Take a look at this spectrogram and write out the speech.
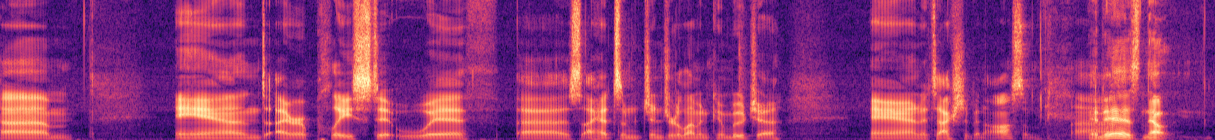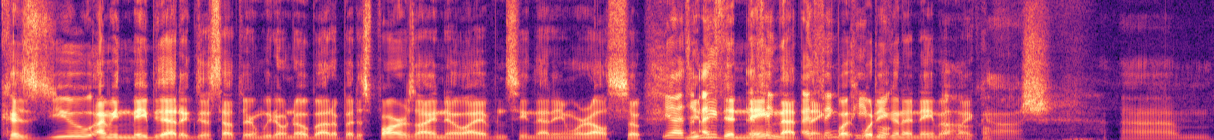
Um, and I replaced it with uh, I had some ginger lemon kombucha, and it's actually been awesome. It Um, is now because you. I mean, maybe that exists out there and we don't know about it. But as far as I know, I haven't seen that anywhere else. So Yeah, th- you need th- to name think- that thing. What, what are you going to name it, oh, Michael? Gosh, um,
